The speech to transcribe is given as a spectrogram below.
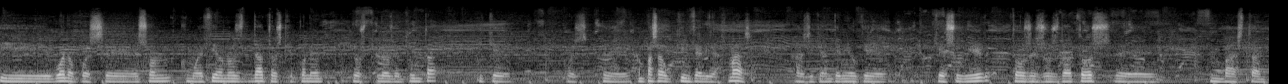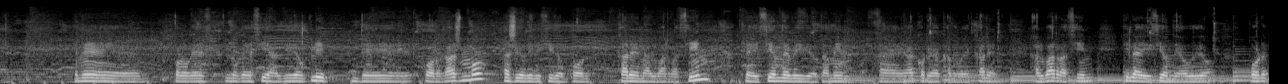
Y bueno pues eh, son como decía unos datos que ponen los pelos de punta y que pues eh, han pasado 15 días más. Así que han tenido que, que subir todos esos datos eh, bastante por lo que, lo que decía, el videoclip de Orgasmo ha sido dirigido por Karen Albarracín, la edición de vídeo también eh, ha corrido a cargo de Karen Albarracín y la edición de audio por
